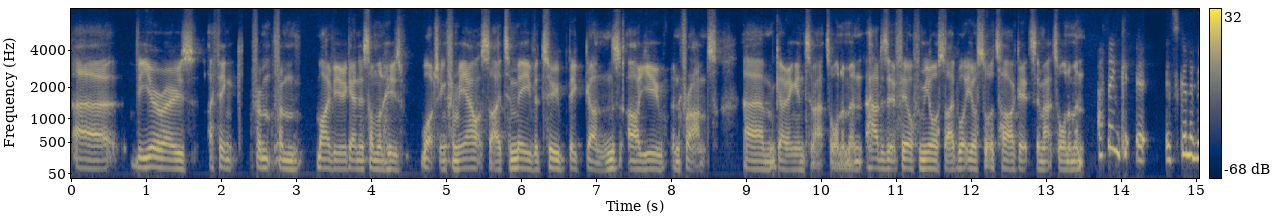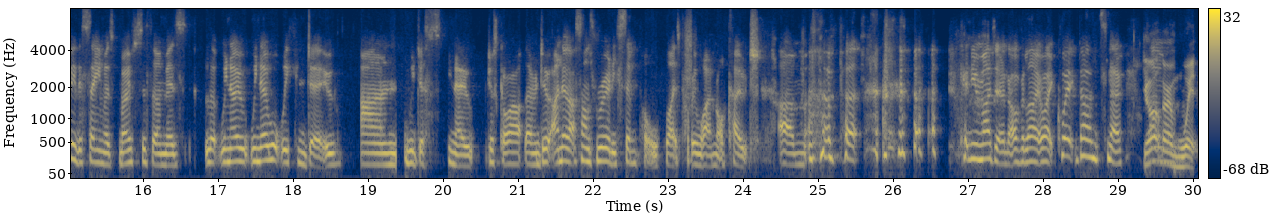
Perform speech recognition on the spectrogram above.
uh, the Euros, I think from from my view again as someone who's watching from the outside, to me the two big guns are you and France um, going into that tournament. How does it feel from your side? What are your sort of targets in that tournament? I think it, it's going to be the same as most of them. Is look, we know we know what we can do and we just you know just go out there and do it. I know that sounds really simple, like it's probably why I'm not a coach. Um, but can you imagine? I'll be like, right, quick dance. No, go out um, there and win.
